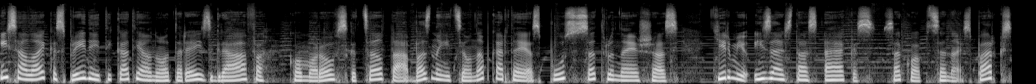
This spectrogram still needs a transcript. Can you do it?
Īsā laika sprīdī tika atjaunota reiz grāfa Komorovska celtā baznīca un apkārtējās puses satrunējušās ķirmju izaistās ēkas, sakopts senais parks,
